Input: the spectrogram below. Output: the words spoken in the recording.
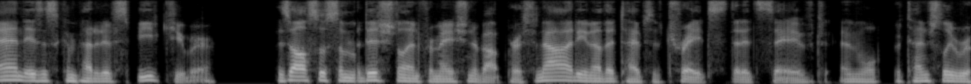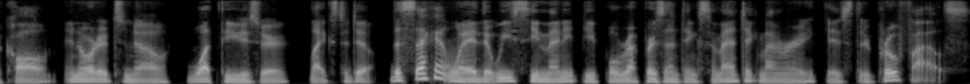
and is a competitive speed cuber. There's also some additional information about personality and other types of traits that it's saved and will potentially recall in order to know what the user likes to do. The second way that we see many people representing semantic memory is through profiles.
